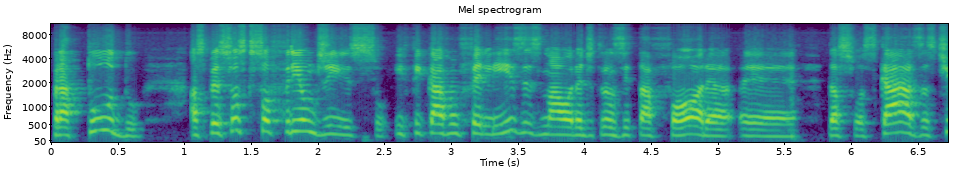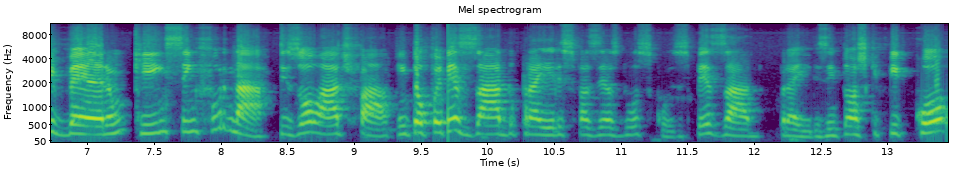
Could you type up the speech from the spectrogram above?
para tudo, as pessoas que sofriam disso e ficavam felizes na hora de transitar fora é, das suas casas tiveram que se enfurnar, se isolar de fato. Então foi pesado para eles fazer as duas coisas, pesado para eles. Então acho que ficou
